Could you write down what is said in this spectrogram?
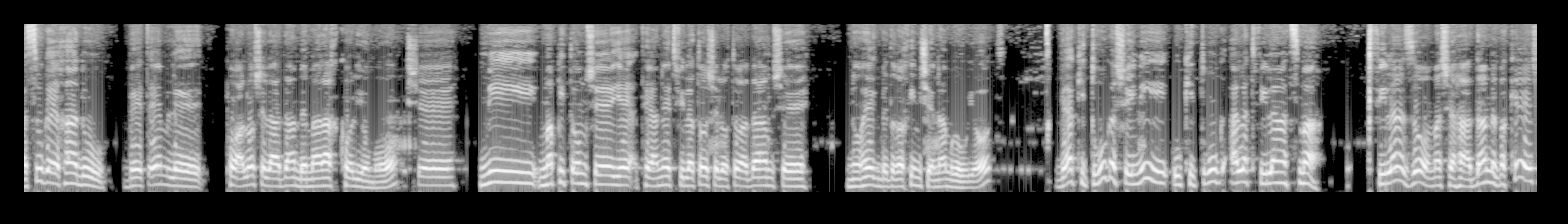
הסוג האחד הוא בהתאם לפועלו של האדם במהלך כל יומו, שמי, מה פתאום שתענה תפילתו של אותו אדם ש... נוהג בדרכים שאינן ראויות, והקטרוג השני הוא קטרוג על התפילה עצמה. תפילה זו, מה שהאדם מבקש,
